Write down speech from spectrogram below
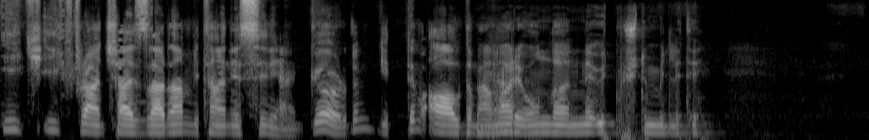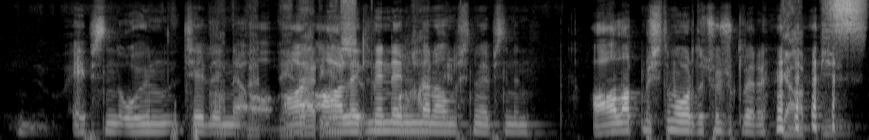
İlk ilk franchise'lardan bir tanesiydi yani. Gördüm, gittim, aldım Ben var ya yani. onda ne ütmüştüm milleti. Hepsinin oyun şeylerini, a- aletlerini elinden bahane. almıştım hepsinin. Ağlatmıştım orada çocukları. Ya biz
